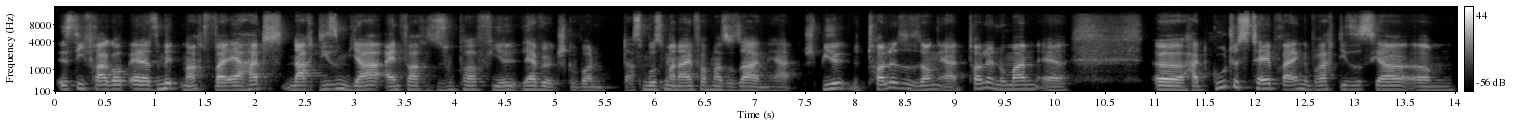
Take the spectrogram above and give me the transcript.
ist die Frage, ob er das mitmacht, weil er hat nach diesem Jahr einfach super viel Leverage gewonnen. Das muss man einfach mal so sagen. Er spielt eine tolle Saison, er hat tolle Nummern, er äh, hat gutes Tape reingebracht dieses Jahr. Ähm,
